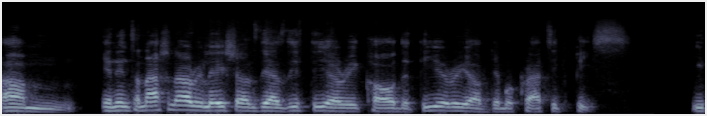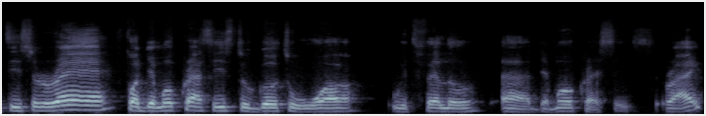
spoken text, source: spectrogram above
Um, in international relations, there's this theory called the theory of democratic peace. It is rare for democracies to go to war with fellow uh, democracies, right?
